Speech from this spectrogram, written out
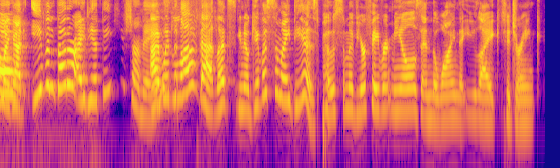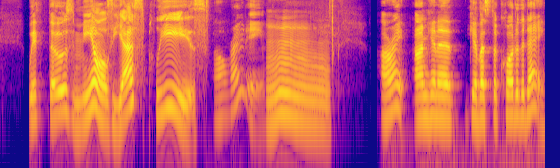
Oh, my God. Even better idea. Thank you, Charmaine. I would love that. Let's, you know, give us some ideas. Post some of your favorite meals and the wine that you like to drink with those meals. Yes, please. All righty. Mm, All right. I'm going to give us the quote of the day.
